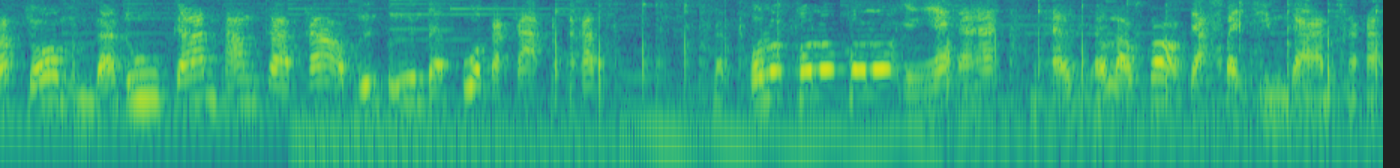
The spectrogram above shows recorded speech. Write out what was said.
รับชม และดูการทำกับข้าวพื้นๆแบบครัวกากๆนะครับ แบบโคโลโคโลโคโลอย่างเงี้ยนะฮะแล้วเดี๋ยวเราก็จะไปชิมกันนะครับ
